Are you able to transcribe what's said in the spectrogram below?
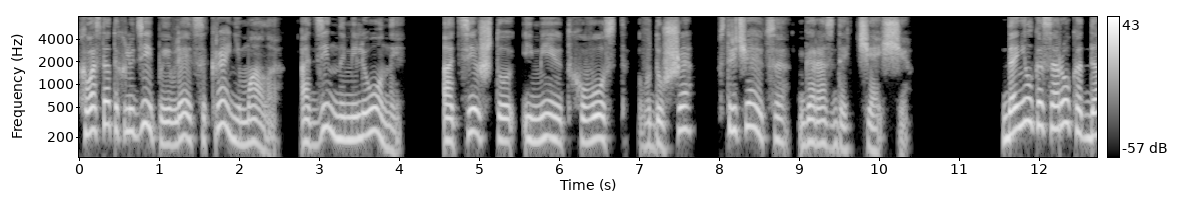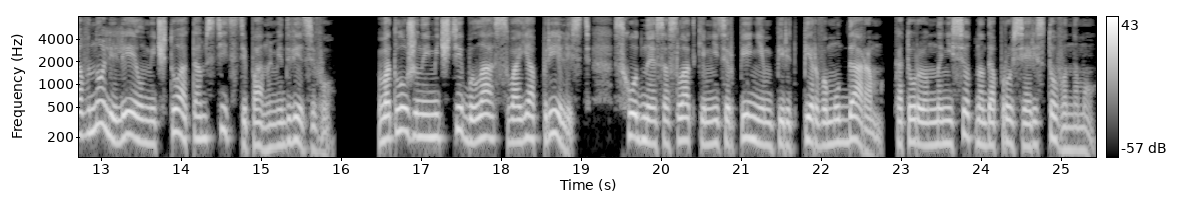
Хвостатых людей появляется крайне мало, один на миллионы, а те, что имеют хвост в душе, встречаются гораздо чаще. Данилка Сорока давно лелеял мечту отомстить Степану Медведеву. В отложенной мечте была своя прелесть, сходная со сладким нетерпением перед первым ударом, который он нанесет на допросе арестованному.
